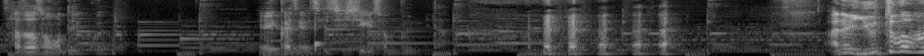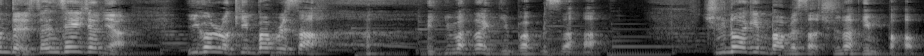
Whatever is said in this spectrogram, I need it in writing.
사자성어도 있고요. 여기까지가 제 지식의 전부입니다. 아니면 유튜버 분들 센세이션이야. 이걸로 김밥을 싸. 이만한 김밥을 싸. 준하 김밥을 싸 준하 김밥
